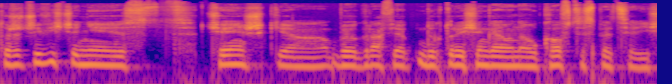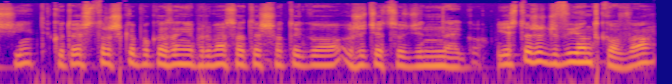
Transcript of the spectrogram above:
To rzeczywiście nie jest ciężka biografia, do której sięgają naukowcy, specjaliści, tylko to jest troszkę pokazanie prymasa też o tego życia codziennego. Jest to rzecz wyjątkowa,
